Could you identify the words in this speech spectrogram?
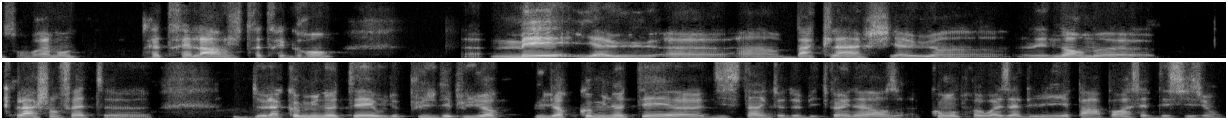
sont, vraiment très très larges, très très grands. mais il y a eu un backlash, il y a eu un, énorme clash en fait de la communauté ou de plus des plusieurs plusieurs communautés distinctes de Bitcoiners contre Wasabi et par rapport à cette décision.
